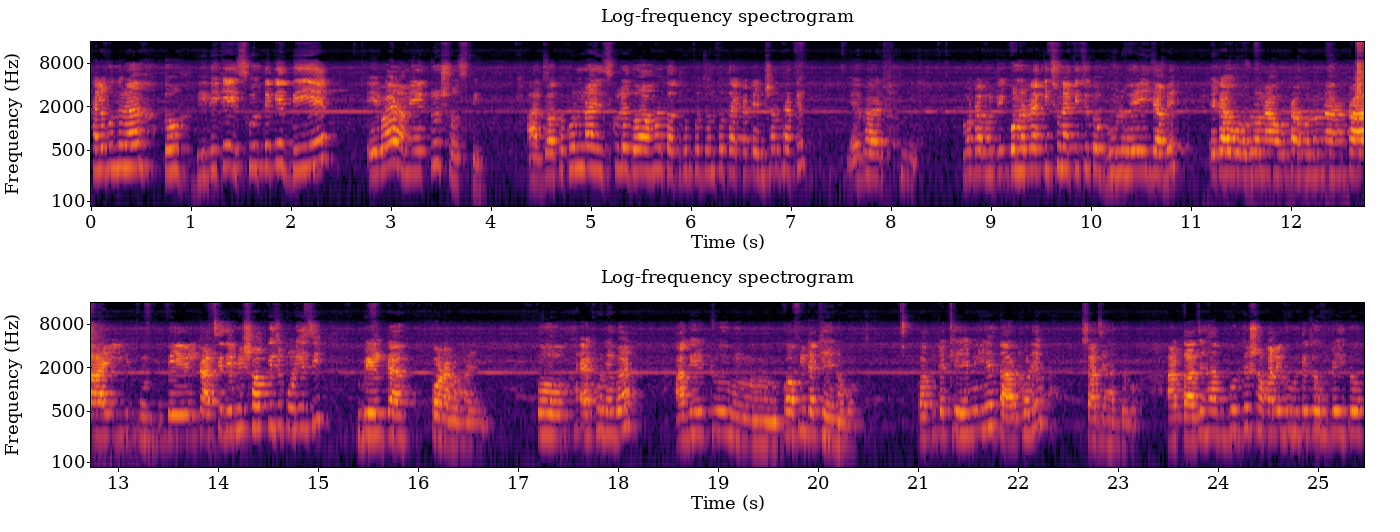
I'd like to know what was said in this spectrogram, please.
হ্যালো বন্ধুরা, তো দিদিকে স্কুল থেকে দিয়ে এবার আমি একটু স্বস্তি। আর যতক্ষণ না স্কুলে দেওয়া হয়, ততক্ষণ পর্যন্ত তো একটা টেনশন থাকে। এবার মোটামুটি কোনোটা কিছু না কিছু তো ভুল হয়েই যাবে। এটা হলো না, ওটা হলো না টাই বেল্ট, আজকে যেমনি সব কিছু পরিয়েছি বেলটা পরানো হয়নি। তো এখন এবার আগে একটু কফিটা খেয়ে নেব। কফিটা খেয়ে নিয়ে তারপরে কাজে হাত দেবো। আর কাজে হাত বলতে সকালে ঘুম থেকে উঠেই তো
